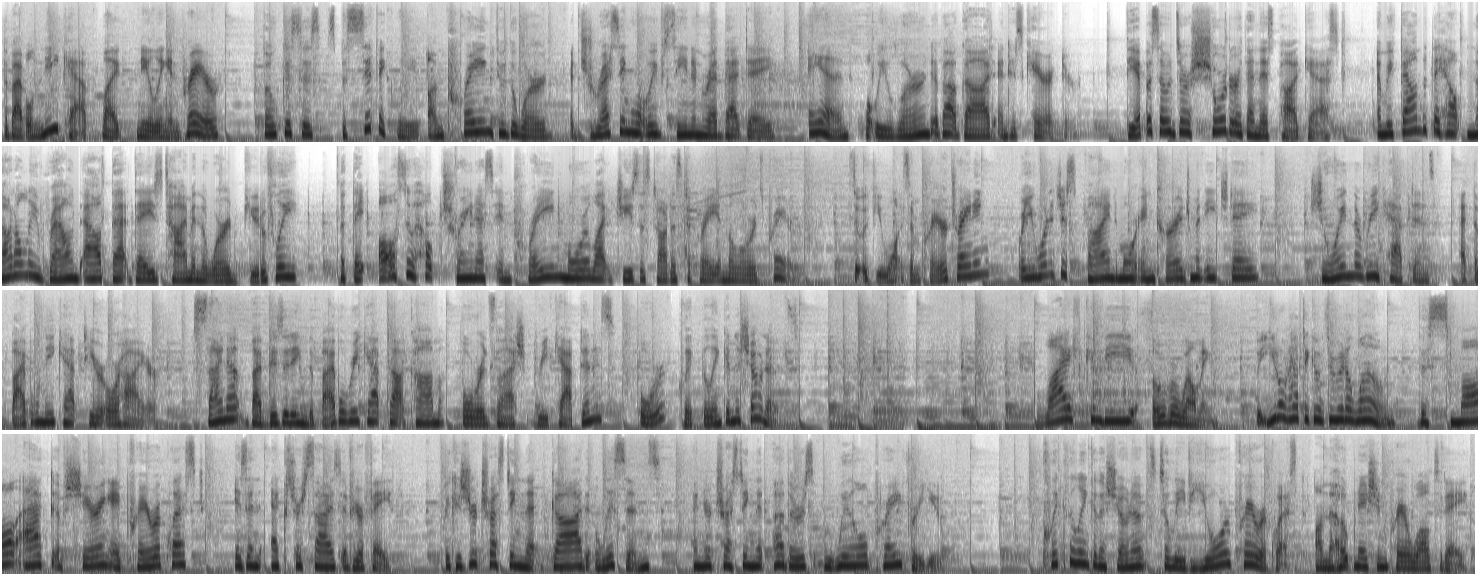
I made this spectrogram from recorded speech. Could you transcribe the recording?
The Bible kneecap, like kneeling in prayer, focuses specifically on praying through the Word, addressing what we've seen and read that day, and what we learned about God and His character. The episodes are shorter than this podcast, and we found that they help not only round out that day's time in the Word beautifully, but they also help train us in praying more like Jesus taught us to pray in the Lord's Prayer. So if you want some prayer training, or you want to just find more encouragement each day, join the recaptains at the Bible Kneecap tier or higher. Sign up by visiting thebiblerecap.com forward slash recaptains or click the link in the show notes. Life can be overwhelming, but you don't have to go through it alone. The small act of sharing a prayer request is an exercise of your faith because you're trusting that God listens and you're trusting that others will pray for you. Click the link in the show notes to leave your prayer request on the Hope Nation prayer wall today.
